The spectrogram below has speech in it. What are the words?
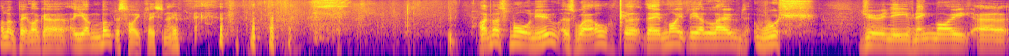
I look a bit like a, a young motorcyclist now. I must warn you as well that there might be a loud whoosh during the evening. My uh,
